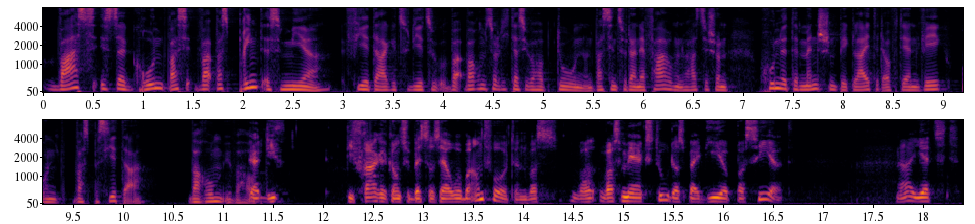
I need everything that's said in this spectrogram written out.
Was ist der Grund, was, was bringt es mir, vier Tage zu dir zu, warum soll ich das überhaupt tun? Und was sind so deine Erfahrungen? Du hast ja schon hunderte Menschen begleitet auf deren Weg und was passiert da? Warum überhaupt? Ja, die, die Frage kannst du besser selber beantworten. Was, was, was merkst du, dass bei dir passiert? Na, jetzt,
